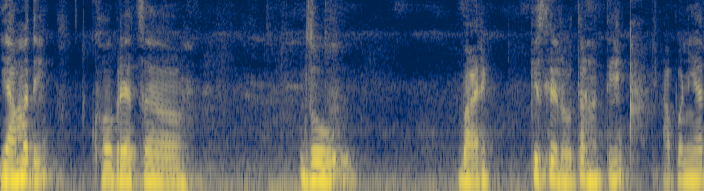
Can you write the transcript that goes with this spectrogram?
यामध्ये खोबऱ्याचं जो बारीक किसलेलं होतं ना ते आपण यात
